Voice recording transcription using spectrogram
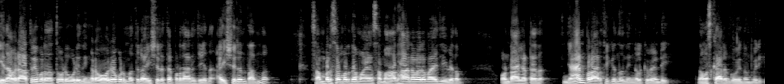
ഈ നവരാത്രി വ്രതത്തോടു കൂടി നിങ്ങളുടെ ഓരോ കുടുംബത്തിലും ഐശ്വര്യത്തെ പ്രദാനം ചെയ്യുന്ന ഐശ്വര്യം തന്ന് സമ്പൽ സമൃദ്ധമായ സമാധാനപരമായ ജീവിതം ഉണ്ടാകട്ടെ ഞാൻ പ്രാർത്ഥിക്കുന്നു. നിങ്ങൾക്ക് വേണ്ടി നമസ്കാരം. ഗോവിന്ദംപുരി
